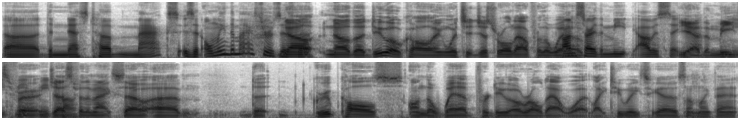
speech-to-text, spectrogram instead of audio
uh, the Nest Hub Max. Is it only the Max or is it? no, the, no, the duo calling, which it just rolled out for the web. I'm sorry, the Meet. I was saying. Yeah, the meets Meet- for Meet- Meet just calling. for the Max. So um, the group calls on the web for Duo rolled out what like two weeks ago, something like that.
